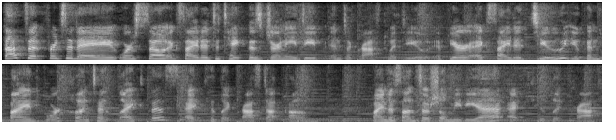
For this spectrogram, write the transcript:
That's it for today. We're so excited to take this journey deep into craft with you. If you're excited too, you can find more content like this at kidlitcraft.com. Find us on social media at kidlitcraft,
